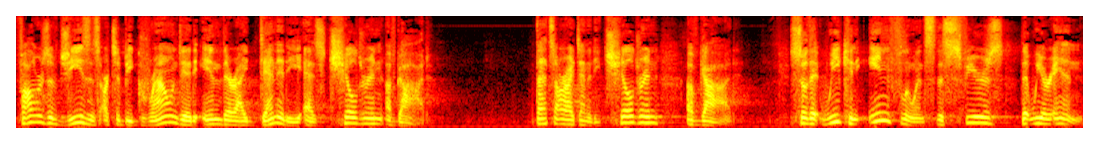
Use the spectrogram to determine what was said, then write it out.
Followers of Jesus are to be grounded in their identity as children of God. That's our identity, children of God, so that we can influence the spheres that we are in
